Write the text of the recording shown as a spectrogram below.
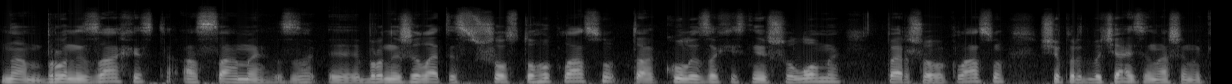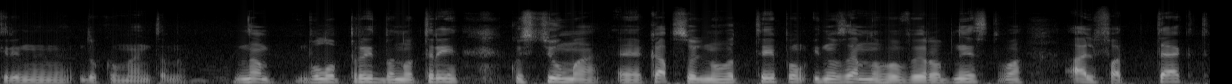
нам бронезахист, а саме е, бронежилети з 6 класу та кулезахисні шоломи 1 класу, що передбачається нашими керівними документами. Нам було придбано три костюма е, капсульного типу іноземного виробництва Альфа Тект.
